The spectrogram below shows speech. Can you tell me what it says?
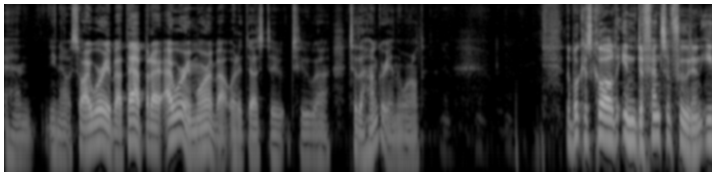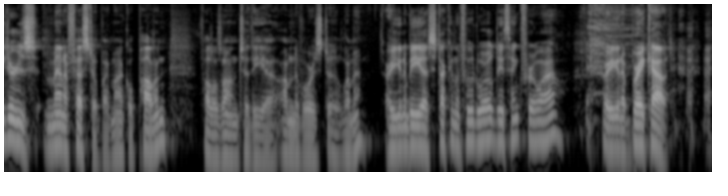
and you know so I worry about that, but I, I worry more about what it does to to uh, to the hungry in the world. The book is called In Defense of Food, an Eater's Manifesto by Michael Pollan. Follows on to the uh, omnivore's dilemma. Are you going to be uh, stuck in the food world, do you think, for a while? or are you going to break out?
